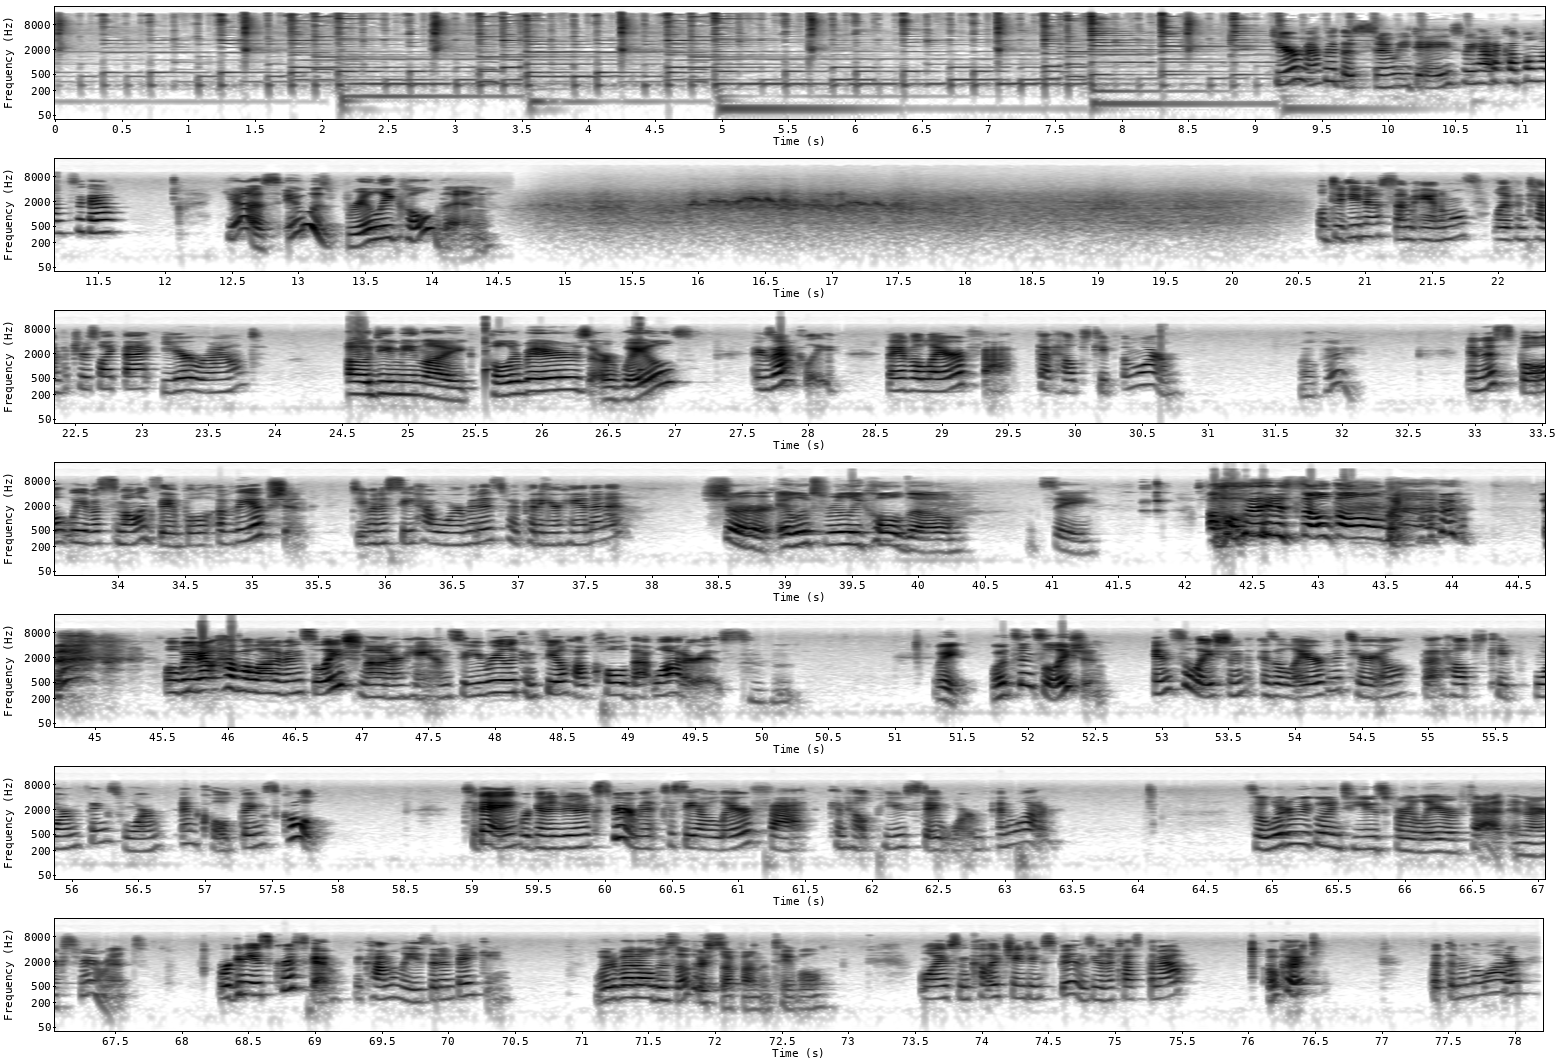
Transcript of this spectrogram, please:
Do you remember those snowy days we had a couple months ago? Yes, it was really cold then. Well, did you know some animals live in temperatures like that year round? Oh, do you mean like polar bears or whales? Exactly. They have a layer of fat that helps keep them warm. Okay. In this bowl, we have a small example of the ocean. Do you want to see how warm it is by putting your hand in it? Sure, it looks really cold though. Let's see. Oh, it is so cold! Well, we don't have a lot of insulation on our hands, so you really can feel how cold that water is. Mm-hmm. Wait, what's insulation? Insulation is a layer of material that helps keep warm things warm and cold things cold. Today, we're going to do an experiment to see how a layer of fat can help you stay warm in water. So, what are we going to use for a layer of fat in our experiment? We're going to use Crisco. We commonly use it in baking. What about all this other stuff on the table? Well, I have some color changing spoons. You want to test them out? Okay. Put them in the water.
